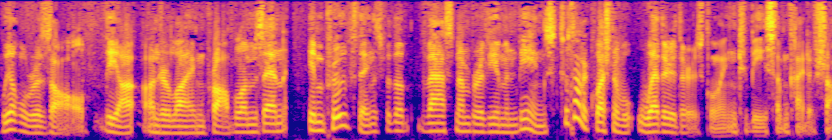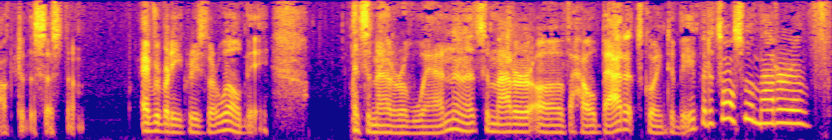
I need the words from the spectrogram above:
will resolve the uh, underlying problems and improve things for the vast number of human beings. So it's not a question of whether there's going to be some kind of shock to the system. Everybody agrees there will be. It's a matter of when, and it's a matter of how bad it's going to be, but it's also a matter of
